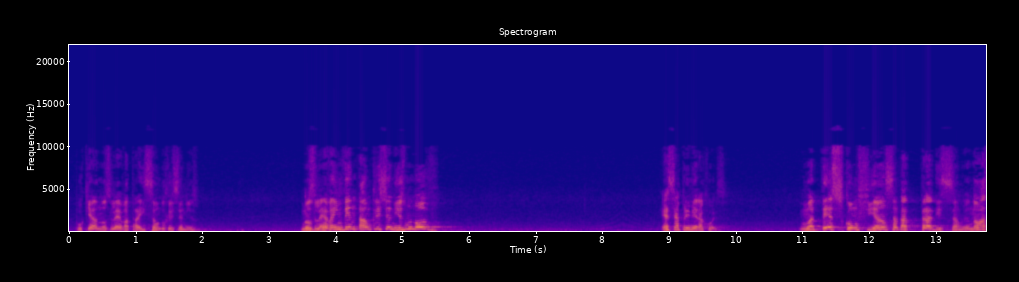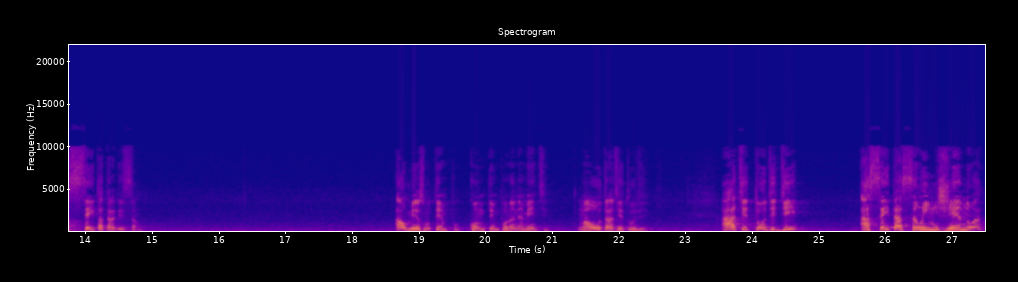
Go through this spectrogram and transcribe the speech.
Porque ela nos leva à traição do cristianismo. Nos leva a inventar um cristianismo novo. Essa é a primeira coisa. Uma desconfiança da tradição. Eu não aceito a tradição. Ao mesmo tempo, contemporaneamente, uma outra atitude a atitude de aceitação ingênua,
